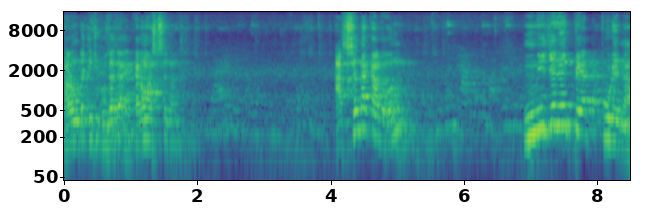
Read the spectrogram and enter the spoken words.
কারণটা কিছু বোঝা যায়? কেন আসছে না? আসছে না কারণ নিজেরই পেট পুড়ে না।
